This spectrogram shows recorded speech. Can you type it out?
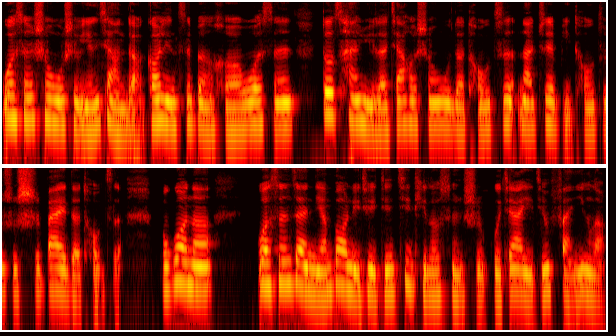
沃森生物是有影响的，高瓴资本和沃森都参与了嘉禾生物的投资，那这笔投资是失败的投资。不过呢，沃森在年报里就已经计提了损失，股价已经反映了。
